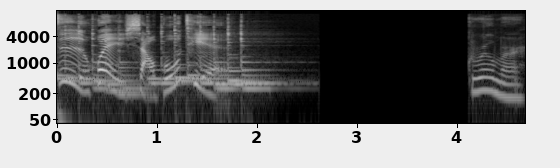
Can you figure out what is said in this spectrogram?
智慧小补帖 Groomer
